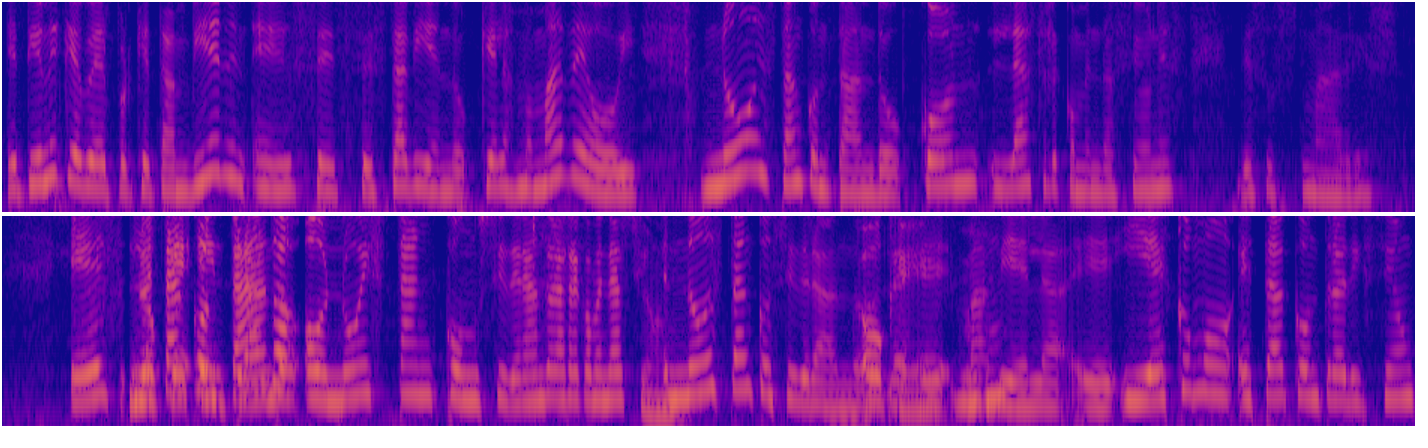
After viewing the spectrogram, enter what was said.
eh, tiene que ver porque también eh, se, se está viendo que las mamás de hoy no están contando con las recomendaciones de sus madres. Es ¿No lo están que contando entrando- o no están considerando la recomendación? no están considerando, Ok. eh, más bien, la, eh, y es como esta contradicción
